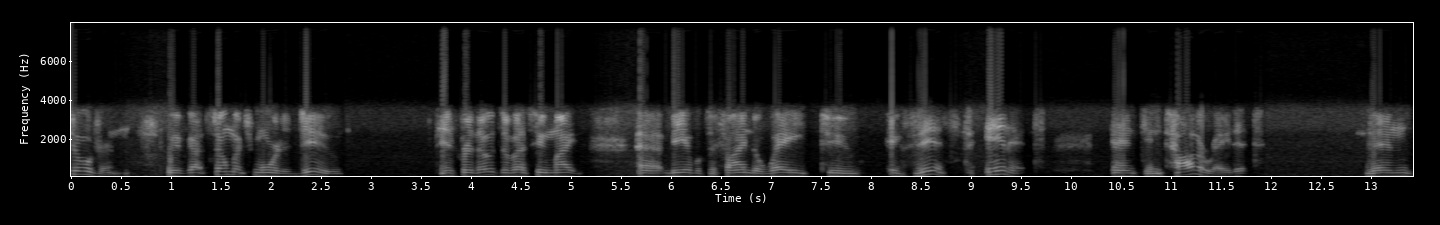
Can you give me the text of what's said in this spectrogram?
children. We've got so much more to do and for those of us who might uh, be able to find a way to exist in it and can tolerate it, then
